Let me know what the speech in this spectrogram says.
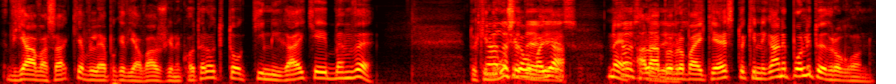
διάβασα και βλέπω και διαβάζω γενικότερα ότι το κυνηγάει και η BMW. Το κυνηγούσε από παλιά. Ναι, άλλες αλλά από ευρωπαϊκές το κυνηγάνε πολύ το υδρογόνο.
